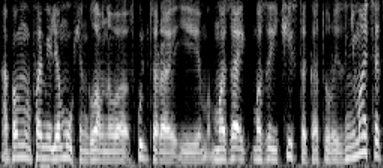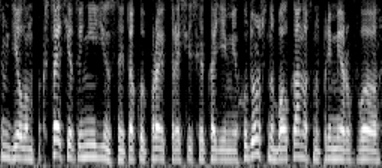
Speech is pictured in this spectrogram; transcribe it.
а, по-моему, фамилия Мухин, главного скульптора и мозаик, мозаичиста, который занимается этим делом. Кстати, это не единственный такой проект Российской Академии художеств. На Балканах, например, в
